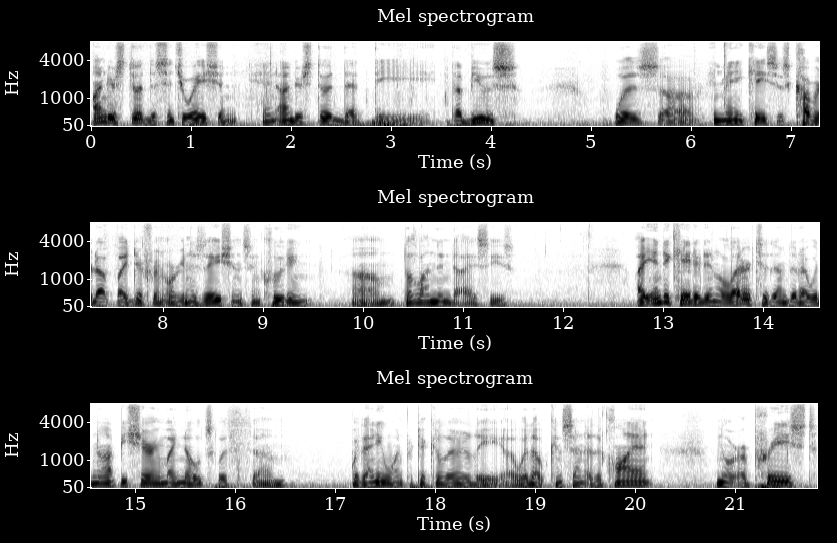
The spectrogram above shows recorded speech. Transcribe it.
understood the situation and understood that the abuse was uh, in many cases covered up by different organizations, including um, the London Diocese. I indicated in a letter to them that I would not be sharing my notes with um, with anyone, particularly uh, without consent of the client, nor a priest,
